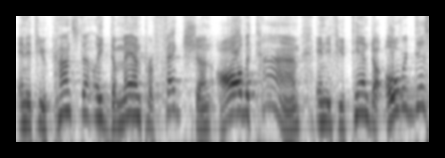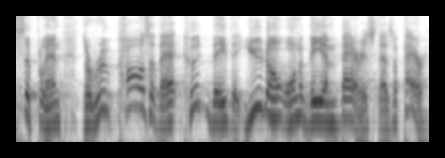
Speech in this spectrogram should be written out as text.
And if you constantly demand perfection all the time, and if you tend to over discipline, the root cause of that could be that you don't want to be embarrassed as a parent.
